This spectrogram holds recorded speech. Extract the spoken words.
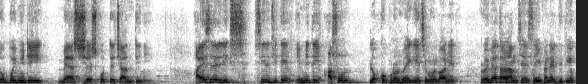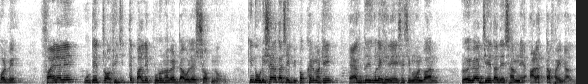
নব্বই মিনিটেই ম্যাচ শেষ করতে চান তিনি। আইএসএল এর লিগ সিল জিতে এমনিতেই আসল লক্ষ্য পূরণ হয়ে গিয়েছে মোহনবাগানের। রবিবার তারা নামছে সেমিফাইনাল দ্বিতীয় পর্বে। ফাইনালে উঠে ট্রফি জিততে পারলে পূরণ হবে ডাবলের স্বপ্ন কিন্তু ওড়িশার কাছে বিপক্ষের মাঠে এক দুই গোলে হেরে এসেছে মোহনবাগান। রবিবার যে তাদের সামনে আর একটা ফাইনাল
